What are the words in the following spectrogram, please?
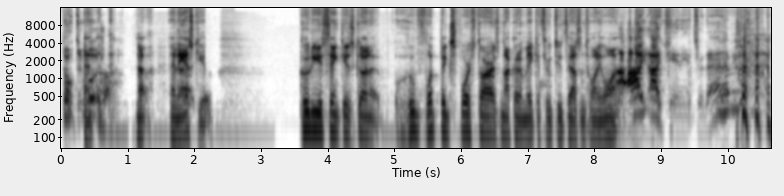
Don't do. And, and ask you who do you think is gonna who what big sports star is not gonna make it through 2021? I I can't answer that. I mean,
